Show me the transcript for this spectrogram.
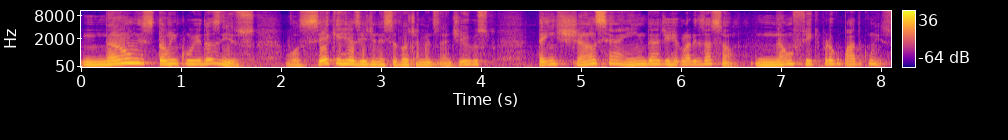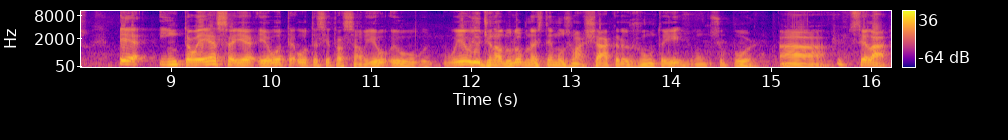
não estão incluídas nisso. Você que reside nesses loteamentos antigos tem chance ainda de regularização. Não fique preocupado com isso. É, então essa é, é, outra, outra situação. Eu, eu, eu e o Dinaldo Lobo, nós temos uma chácara junto aí, vamos supor, a, sei lá,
